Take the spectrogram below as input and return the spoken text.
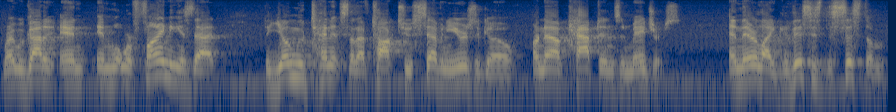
right? We've got to, and, and what we're finding is that the young lieutenants that I've talked to seven years ago are now captains and majors. And they're like, this is the system,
